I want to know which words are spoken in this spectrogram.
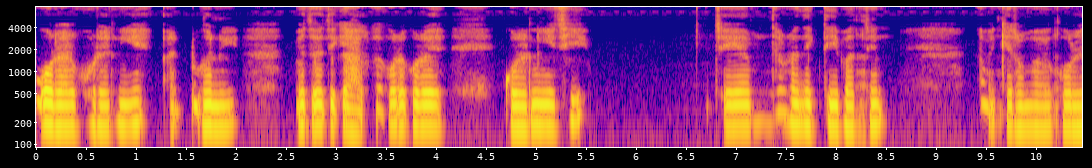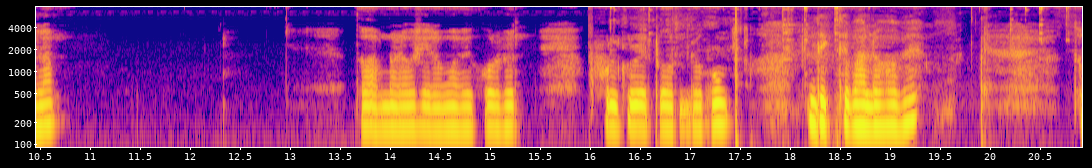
বর্ডার করে নিয়ে একটুখানি ভেতর দিকে হালকা করে করে করে নিয়েছি যে আপনারা দেখতেই পাচ্ছেন, আমি কীরমভাবে করলাম। তো আপনারাও সেরকমভাবে করবেন। ফুলগুলো একটু অন্যরকম দেখতে ভালো হবে। তো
